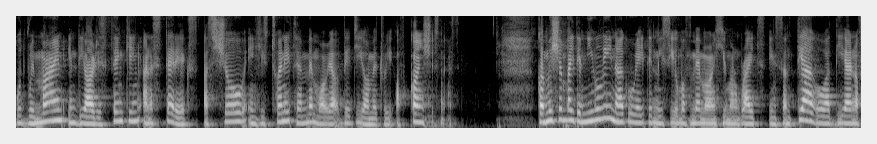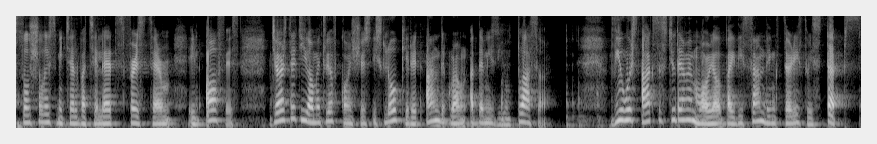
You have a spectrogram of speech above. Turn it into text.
would remain in the artist's thinking and aesthetics as shown in his 2010 memorial, The Geometry of Consciousness. Commissioned by the newly inaugurated Museum of Memory and Human Rights in Santiago at the end of socialist Michelle Bachelet's first term in office, Jaar's The Geometry of Consciousness is located underground at the museum plaza. Viewers access to the memorial by descending 33 steps.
